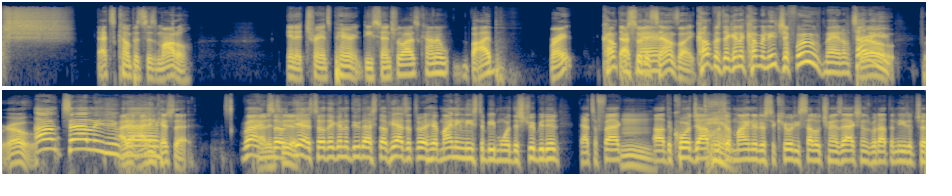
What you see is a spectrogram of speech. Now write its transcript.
That's Compass's model in a transparent, decentralized kind of vibe, right? Compass, That's what man. it sounds like. Compass, they're gonna come and eat your food, man. I'm telling bro, you. bro. I'm telling you, I, man. I didn't catch that. Right. So yeah, so they're gonna do that stuff. He has a thread here. Mining needs to be more distributed. That's a fact. Mm. Uh, the core job is a Damn. miner to security settle transactions without the need of. Tr-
